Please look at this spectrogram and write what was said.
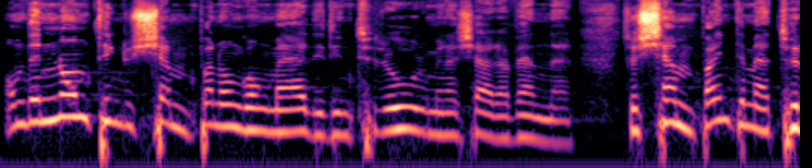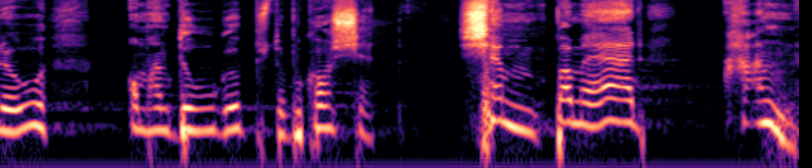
Om det är någonting du kämpar någon gång med i din tro, mina kära vänner, så kämpa inte med tro om han dog och uppstod på korset. Kämpa med han.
